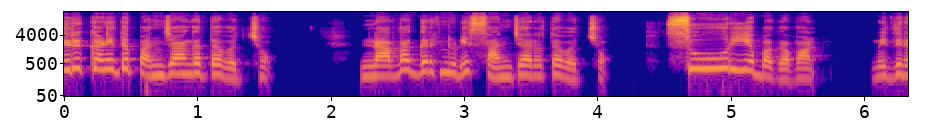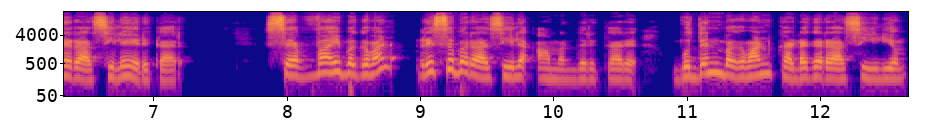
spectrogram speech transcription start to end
திருக்கணித பஞ்சாங்கத்தை வச்சோம். நவகிரகங்களுடைய சஞ்சாரத்தை வச்சோம். சூரிய பகவான் மிதுன ராசியில இருக்காரு. செவ்வாய் பகவான் ரிஷப ராசியில அமர்ந்திருக்காரு. புதன் பகவான் கடக ராசியிலையும்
